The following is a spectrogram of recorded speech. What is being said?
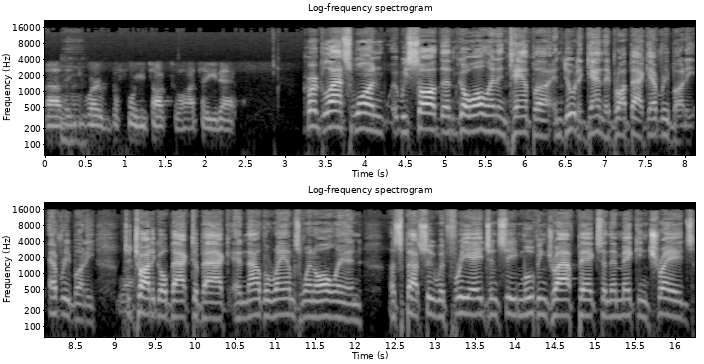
uh, mm-hmm. than you were before you talked to him. I'll tell you that. Kirk, last one, we saw them go all in in Tampa and do it again. They brought back everybody, everybody right. to try to go back to back. And now the Rams went all in, especially with free agency, moving draft picks, and then making trades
